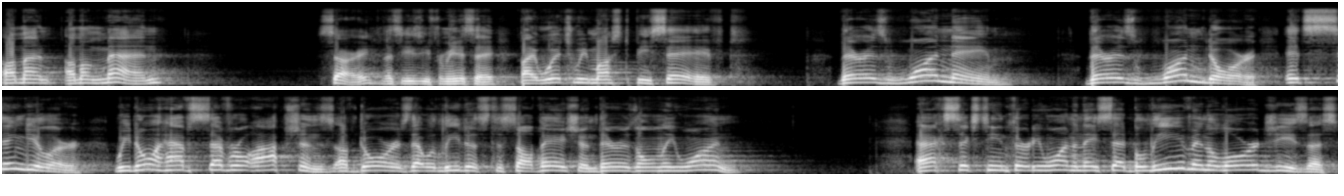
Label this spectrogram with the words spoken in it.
among, among men sorry that's easy for me to say by which we must be saved. There is one name. There is one door. It's singular. We don't have several options of doors that would lead us to salvation. There is only one Acts 16:31 and they said believe in the Lord Jesus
